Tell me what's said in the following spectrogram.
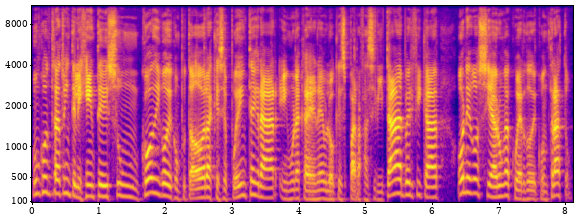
Un contrato inteligente es un código de computadora que se puede integrar en una cadena de bloques para facilitar, verificar o negociar un acuerdo de contrato.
